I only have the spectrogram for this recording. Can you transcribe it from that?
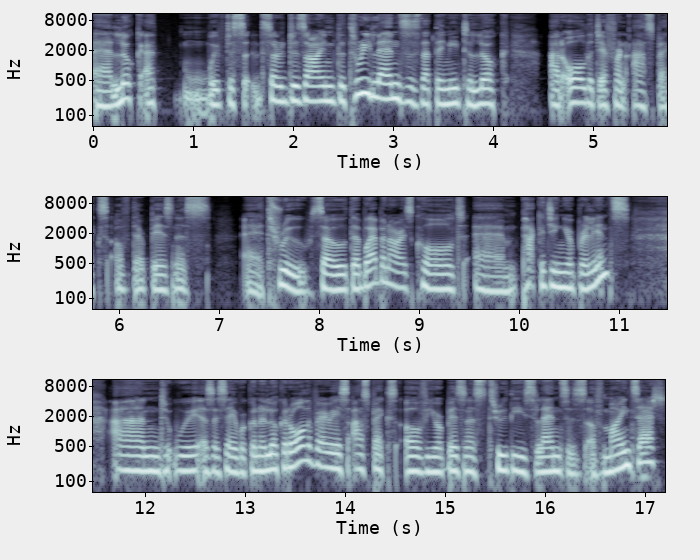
uh, look at. We've just sort of designed the three lenses that they need to look at all the different aspects of their business uh, through. So the webinar is called um, Packaging Your Brilliance. And we, as I say, we're going to look at all the various aspects of your business through these lenses of mindset,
